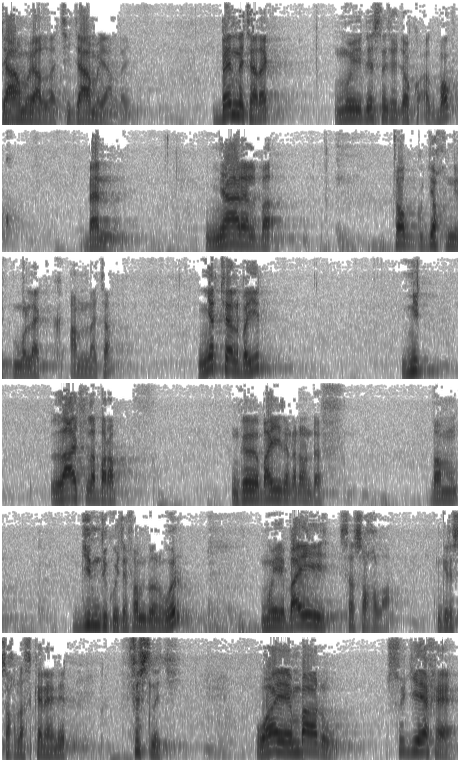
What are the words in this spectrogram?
jaamu yàlla ci jaamu yàlla yi benn ca rek muy des na ca jokk ak bokk benn ñaareel ba togg jox nit mu lekk am na ca ñetteel ba it nit laaj la barab nga bàyyi la nga doon def bam gindi ko ca fa mu doon wër muy bàyyi sa soxla ngir soxla si keneen nit fës na ci waaye mbaadu su jeexee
